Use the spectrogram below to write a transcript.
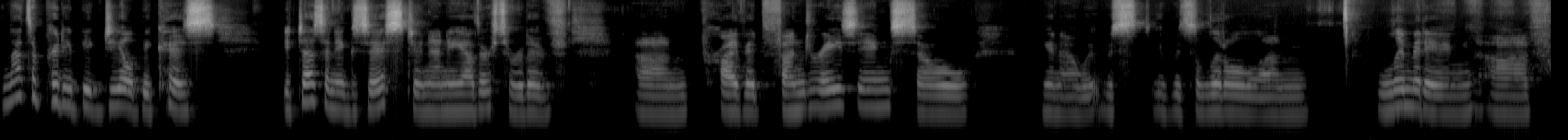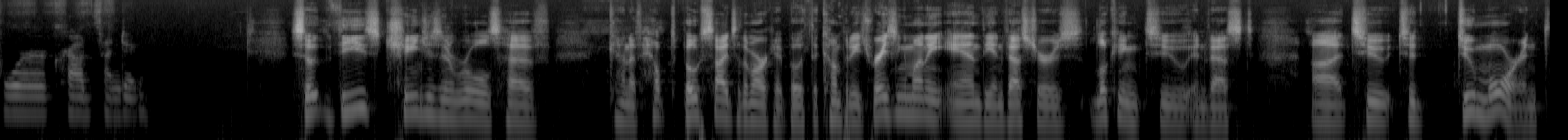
And that's a pretty big deal because it doesn't exist in any other sort of um, private fundraising. So, you know, it was it was a little um, limiting uh, for crowdfunding. So these changes in rules have kind of helped both sides of the market, both the companies raising money and the investors looking to invest, uh, to to do more and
